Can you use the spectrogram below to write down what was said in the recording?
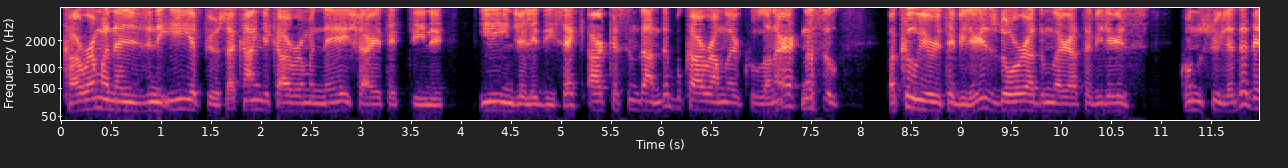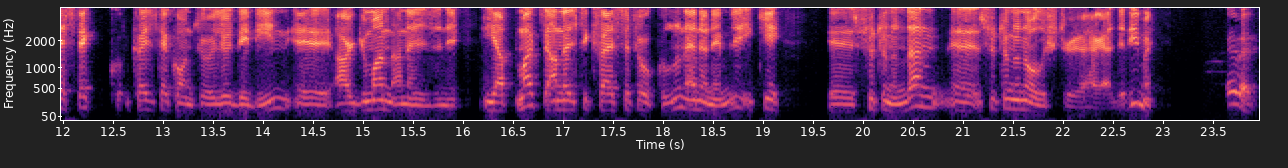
kavram analizini iyi yapıyorsak hangi kavramın neye işaret ettiğini iyi incelediysek arkasından da bu kavramları kullanarak nasıl akıl yürütebiliriz, doğru adımları atabiliriz konusuyla da destek kalite kontrolü dediğin e, argüman analizini yapmak da analitik felsefe okulunun en önemli iki e, sütunundan e, sütununu oluşturuyor herhalde değil mi? Evet,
